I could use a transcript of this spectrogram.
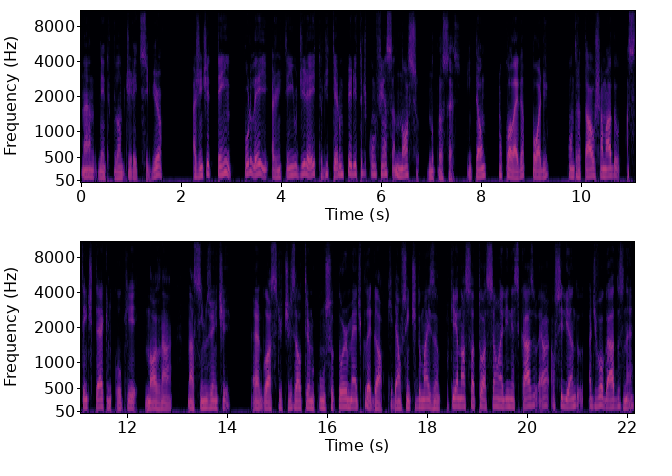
né, dentro do âmbito de direito civil, a gente tem, por lei, a gente tem o direito de ter um perito de confiança nosso no processo. Então, o colega pode contratar o chamado assistente técnico, o que nós na, na Sims a gente é, gosta de utilizar o termo consultor médico legal, que dá um sentido mais amplo, porque a nossa atuação ali nesse caso é auxiliando advogados, né,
